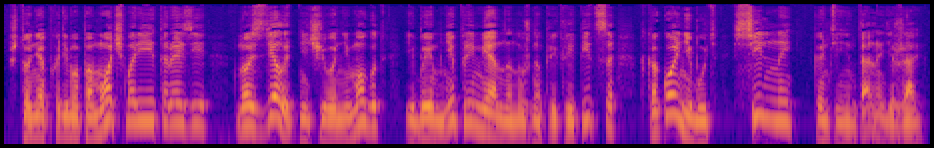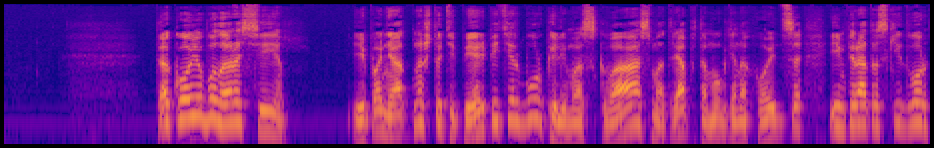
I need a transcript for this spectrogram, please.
что необходимо помочь Марии Терезии, но сделать ничего не могут, ибо им непременно нужно прикрепиться к какой-нибудь сильной континентальной державе. Такою была Россия. И понятно, что теперь Петербург или Москва, смотря по тому, где находится императорский двор,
